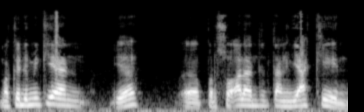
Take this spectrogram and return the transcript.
Maka demikian ya eh, persoalan tentang yakin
